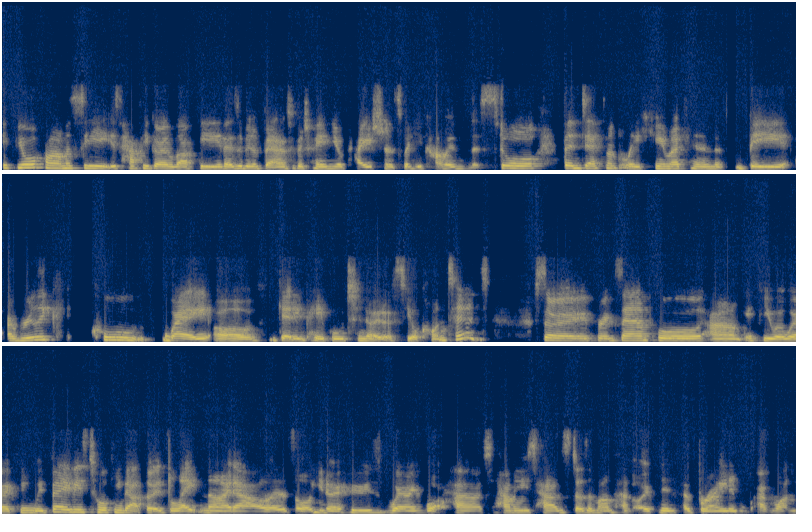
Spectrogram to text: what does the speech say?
if your pharmacy is happy go lucky, there's a bit of banter between your patients when you come in the store, then definitely humour can be a really cool way of getting people to notice your content. So, for example, um, if you were working with babies, talking about those late night hours, or you know who's wearing what hat, how many tabs does a mum have open in her brain at one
